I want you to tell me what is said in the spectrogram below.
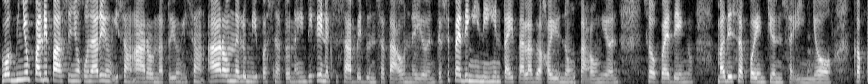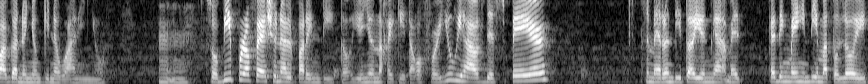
Huwag niyo palipasin yung kunwari yung isang araw na to, yung isang araw na lumipas na to na hindi kayo nagsasabi dun sa taon na yon kasi pwedeng hinihintay talaga kayo nung taong yon So, pwedeng ma-disappoint yun sa inyo kapag ganun yung ginawa ninyo. Mm-mm. So, be professional pa rin dito. Yun yung nakikita ko for you. We have despair. So, meron dito, ayun nga, may, pwedeng may hindi matuloy.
